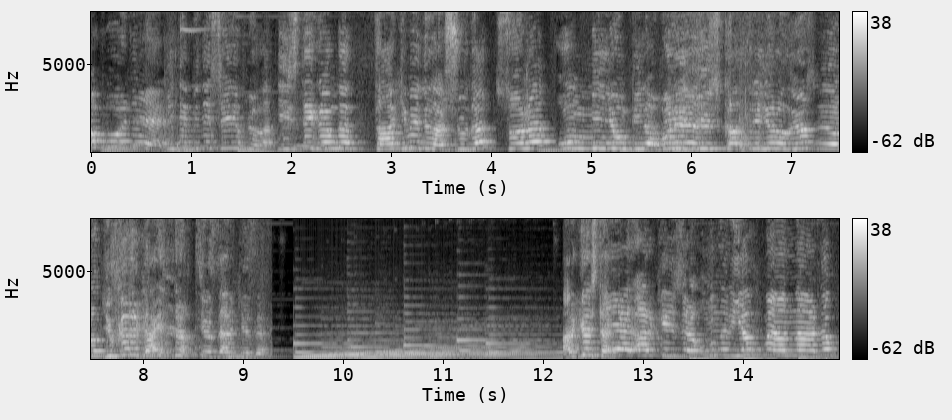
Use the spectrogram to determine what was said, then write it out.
Abone. Bir de bir de şey yapıyorlar. Instagram'dan takip ediyorlar şuradan. Sonra 10 milyon bin abone 100 katrilyon oluyoruz. Yukarı kaydır atıyoruz herkese. Arkadaşlar Eğer arkadaşlar onları yapmayanlar da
